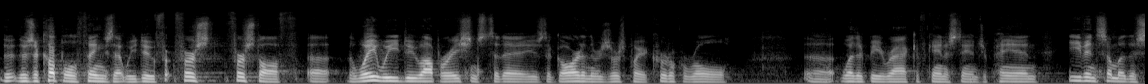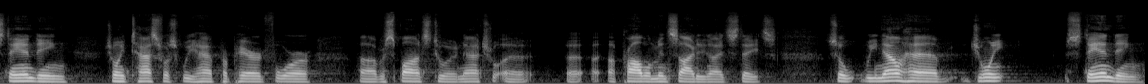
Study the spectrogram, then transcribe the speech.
There's a couple of things that we do. First, first off, the way we do operations today is the Guard and the reserves play a critical role, whether it be Iraq, Afghanistan, Japan, even some of the standing joint task force we have prepared for uh, response to a natural uh, a problem inside of the United States. So we now have joint standing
